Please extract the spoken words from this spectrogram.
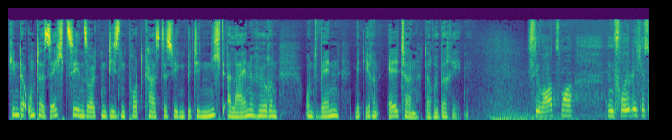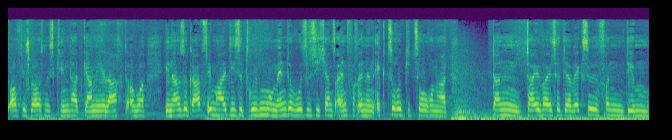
Kinder unter 16 sollten diesen Podcast deswegen bitte nicht alleine hören und wenn mit ihren Eltern darüber reden. Sie war zwar ein fröhliches, aufgeschlossenes Kind, hat gerne gelacht, aber genauso gab es eben halt diese trüben Momente, wo sie sich ganz einfach in ein Eck zurückgezogen hat. Dann teilweise der Wechsel von dem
